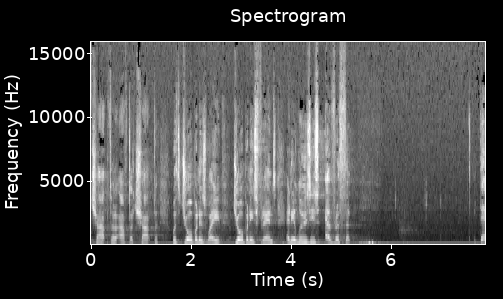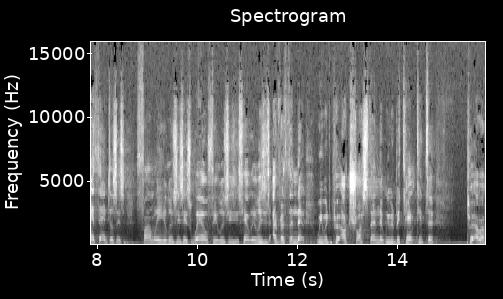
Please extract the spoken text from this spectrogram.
chapter after chapter, with Job and his wife, Job and his friends. And he loses everything. Death enters his family, he loses his wealth, he loses his health, he loses everything that we would put our trust in, that we would be tempted to put our,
